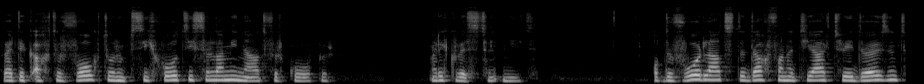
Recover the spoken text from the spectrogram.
werd ik achtervolgd door een psychotische laminaatverkoper. Maar ik wist het niet. Op de voorlaatste dag van het jaar 2000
